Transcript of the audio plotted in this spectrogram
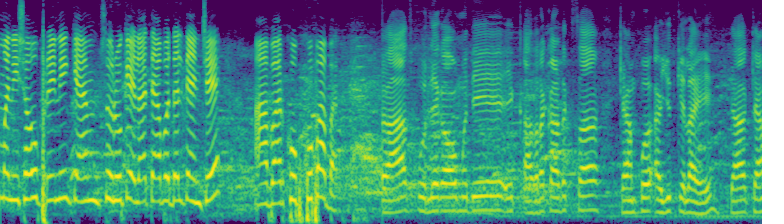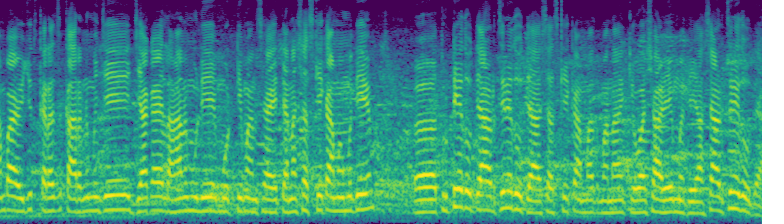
मनीषा उपरेनी कॅम्प सुरू केला. त्याबद्दल त्यांचे आभार खूप खूप आभार. आज कोल्हे गावामध्ये एक आधार कार्डचा कॅम्प आयोजित केला आहे. त्या कॅम्प आयोजित करायचं कारण म्हणजे ज्या काय लहान मुले मोठी माणसं आहेत त्यांना शासकीय कामामध्ये त्रुटी येत होत्या अडचणी येत होत्या शासकीय कामात म्हणा किंवा शाळेमध्ये अशा अडचणी येत होत्या.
